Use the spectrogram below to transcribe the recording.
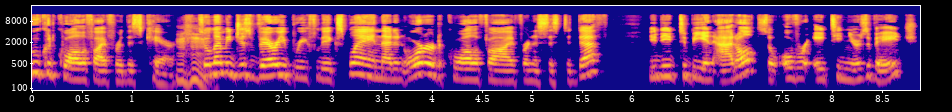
who could qualify for this care. Mm-hmm. So let me just very briefly explain that in order to qualify for an assisted death, you need to be an adult, so over 18 years of age.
